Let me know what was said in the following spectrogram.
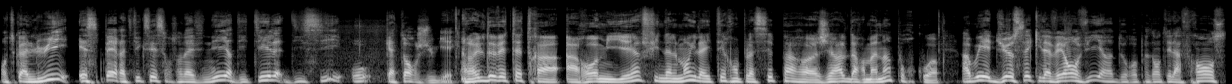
En tout cas, lui espère être fixé sur son avenir, dit-il, d'ici au 14 juillet. Alors il devait être à, Rome hier, finalement il a été remplacé par euh, Gérald Darmanin, pourquoi? Ah oui, et Dieu sait qu'il avait envie hein, de représenter la France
